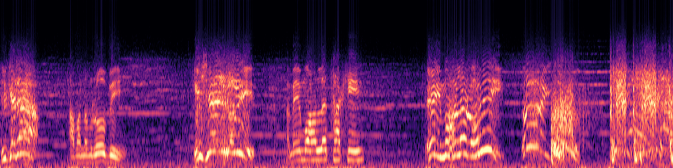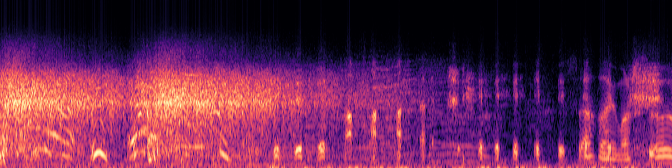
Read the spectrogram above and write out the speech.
তুই কে না আমার নাম রবি। কিসের রবি? আমি এই মহল্লায় থাকি। এই মহল্লার রবি! সাফাই মারছো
